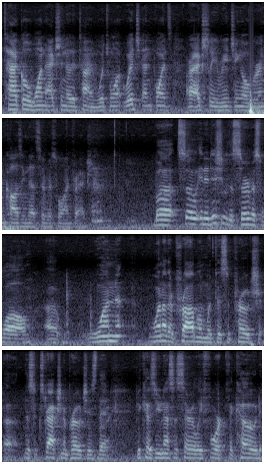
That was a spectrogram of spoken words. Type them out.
tackle one action at a time, which, one, which endpoints are actually reaching over and causing that service wall infraction. But, so in addition to the service wall, uh, one, one other problem with this approach, uh, this extraction approach is that because you necessarily fork the code,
